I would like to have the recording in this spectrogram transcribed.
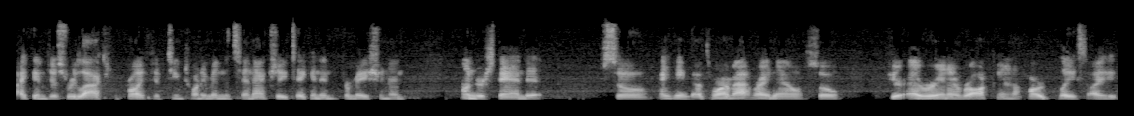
I can just relax for probably 15, 20 minutes and actually take in information and understand it so I think that's where I'm at right now. So if you're ever in a rock in a hard place, I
